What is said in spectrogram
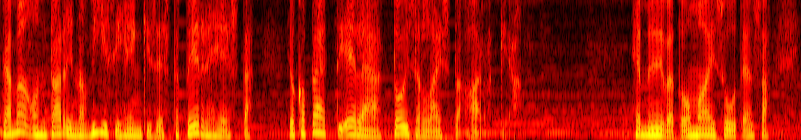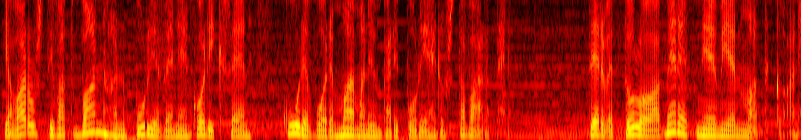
Tämä on tarina viisihenkisestä perheestä, joka päätti elää toisenlaista arkea. He myivät omaisuutensa ja varustivat vanhan purjeveneen kodikseen kuuden vuoden maailman ympäri purjehdusta varten. Tervetuloa Meretniemien matkaan.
